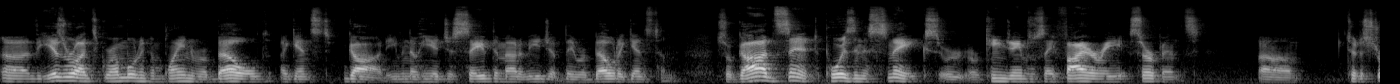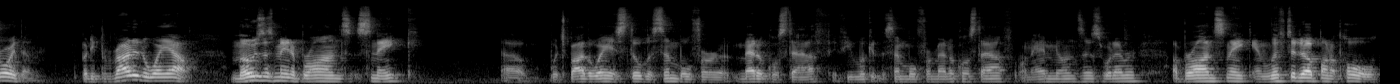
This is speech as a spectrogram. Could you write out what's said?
uh, the Israelites grumbled and complained and rebelled against God. Even though He had just saved them out of Egypt, they rebelled against Him. So God sent poisonous snakes, or, or King James will say fiery serpents, um, to destroy them. But He provided a way out. Moses made a bronze snake, uh, which, by the way, is still the symbol for medical staff. If you look at the symbol for medical staff on ambulances, whatever, a bronze snake, and lifted it up on a pole.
